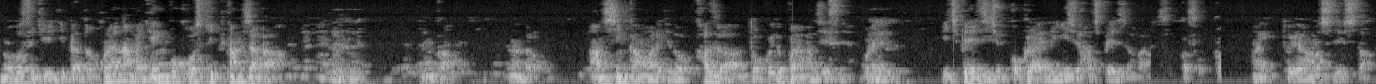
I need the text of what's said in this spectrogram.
ノードセキュリティプラットフォーム。これはなんか言語公式って感じだかうん。うんうん。ら、なんか、なんだろう。安心感はあるけど、数はどっこいどっこいな感じですね。これ、うん1ページ10個くらいで28ページだから。そっかそっか。はい、という話でした。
